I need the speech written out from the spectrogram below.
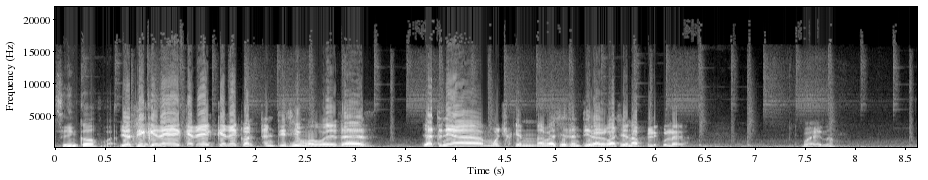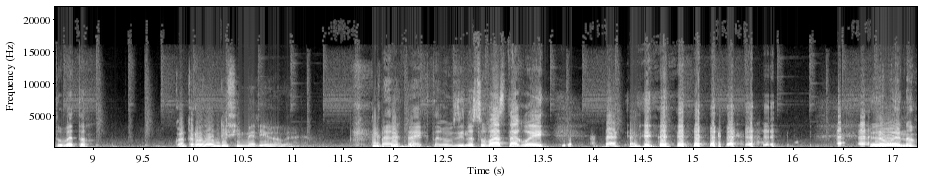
¿5? Yo sí quedé, quedé, quedé contentísimo, güey. O sea, es- ya tenía mucho que no me hacía sentir algo así en una película. güey. Bueno. ¿Tú, Beto? Cuatro dondis y medio, güey. Perfecto, güey. Si no subasta, güey. Pero bueno.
